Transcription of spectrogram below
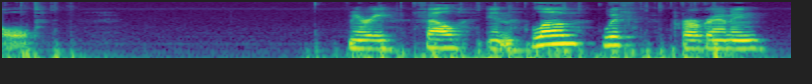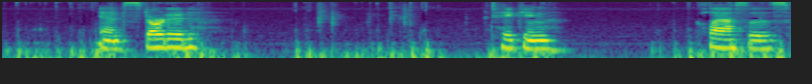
old. Mary fell in love with programming and started taking classes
